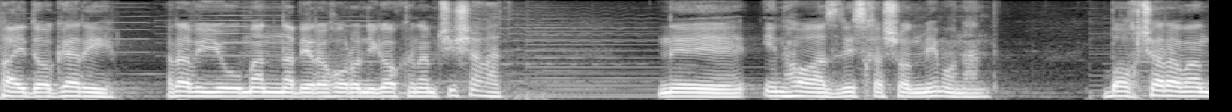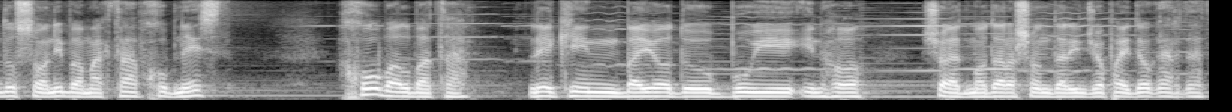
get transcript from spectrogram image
пайдогарӣ равию ман набераҳоро нигоҳ кунам чӣ шавад? Не инҳо аз ризқашон мемонанд. Боғча раванду сонӣ ба мактаб хуб нест? Хуб албатта. Лекин ба ёду бӯи инҳо шояд модарашон дар ин ҷо пайдо гардад.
